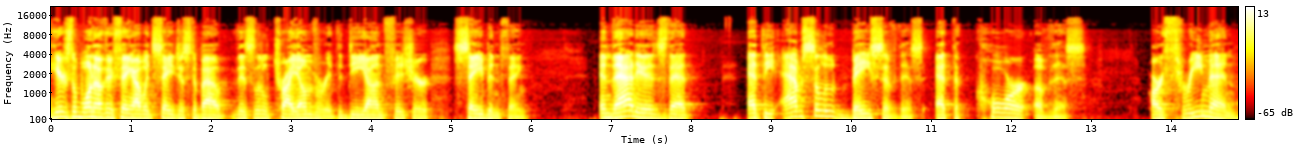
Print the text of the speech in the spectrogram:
here's the one other thing I would say just about this little triumvirate, the Deion Fisher Saban thing. And that is that at the absolute base of this, at the core of this, are three men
